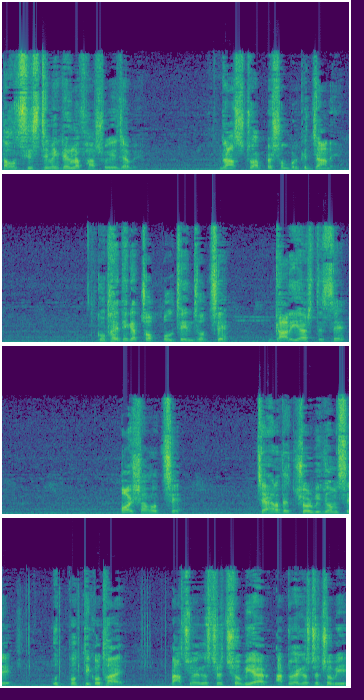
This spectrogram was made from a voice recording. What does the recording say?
তখন সিস্টেমিক এগুলো ফাঁস হয়ে যাবে। রাষ্ট্র আপনার সম্পর্কে জানে। কোথায় থেকে চপ্পল চেঞ্জ হচ্ছে, গাড়ি আসতেছে, পয়সা হচ্ছে, চেহারাতে চর্বি জমছে, উৎপত্তি কোথায়, পাঁচই আগস্টের ছবি আর আটই আগস্টের ছবি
